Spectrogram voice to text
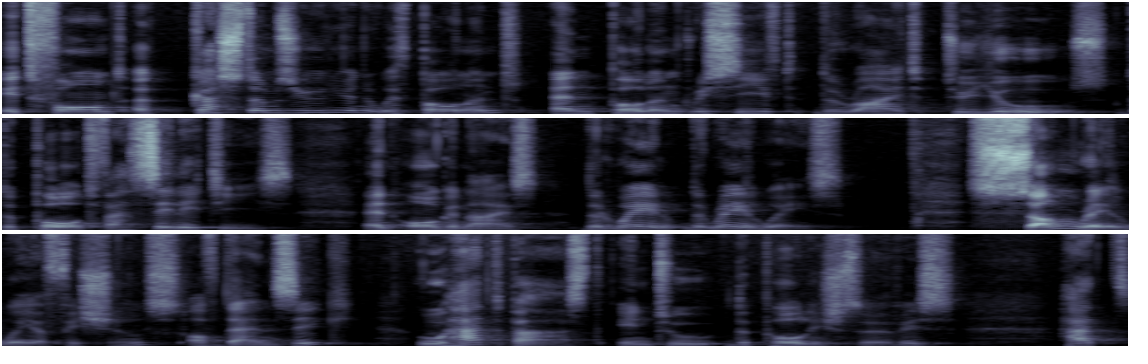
It formed a customs union with Poland, and Poland received the right to use the port facilities and organize the, rail the railways. Some railway officials of Danzig who had passed into the Polish service had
